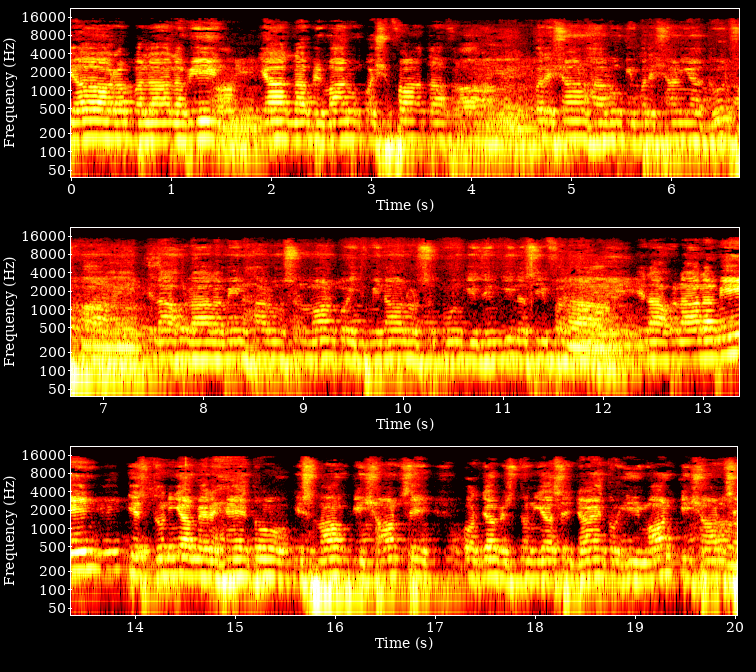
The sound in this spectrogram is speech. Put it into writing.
या रब्बल या अल्लाह बीमारों को शिफा अता फरमा परेशान हालों की परेशानियाँ दूर फरमा हर मुसलमान को इत्मीनान और सुकून की ज़िंदगी नसीब फरमा इस दुनिया में रहें तो इस्लाम की शान से और जब इस दुनिया से जाएँ तो ईमान की शान से।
